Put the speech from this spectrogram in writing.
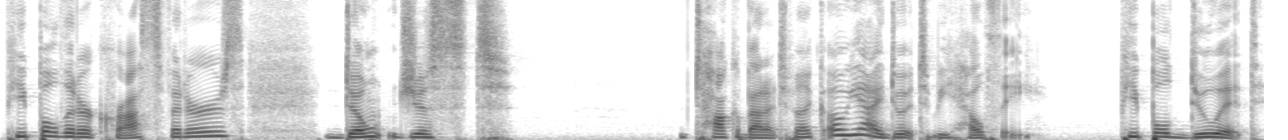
People that are CrossFitters don't just talk about it to be like, oh, yeah, I do it to be healthy people do it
